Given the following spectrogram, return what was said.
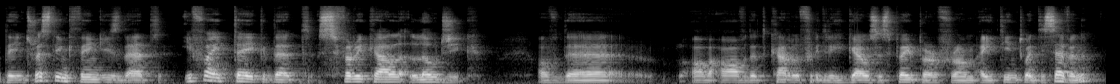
the interesting thing is that if I take that spherical logic of the of, of that Carl Friedrich Gauss's paper from 1827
